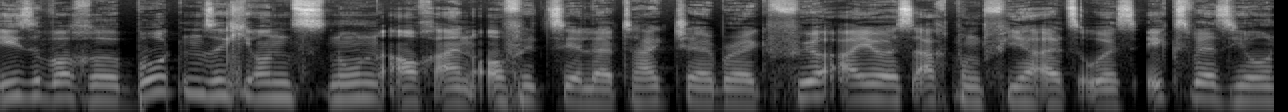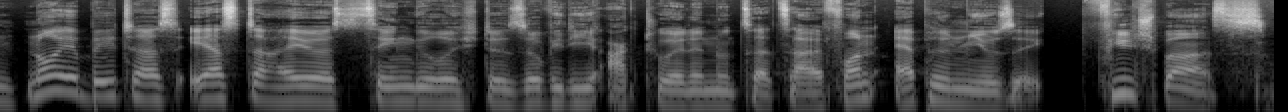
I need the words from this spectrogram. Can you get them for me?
Diese Woche boten sich uns nun auch ein offizieller Teig-Jailbreak für iOS 8.4 als OS X-Version, neue Betas, erste iOS 10 Gerüchte sowie die aktuelle Nutzerzahl von Apple Music. Viel Spaß!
